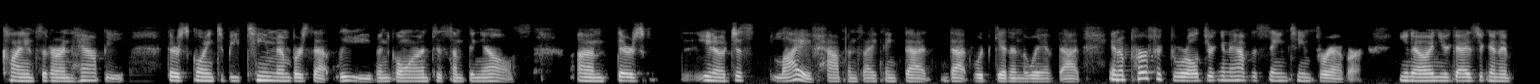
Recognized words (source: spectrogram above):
clients that are unhappy. There's going to be team members that leave and go on to something else. Um, there's, you know, just life happens. I think that that would get in the way of that. In a perfect world, you're going to have the same team forever, you know, and your guys are going to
